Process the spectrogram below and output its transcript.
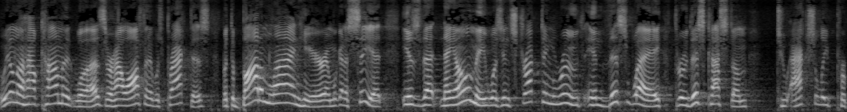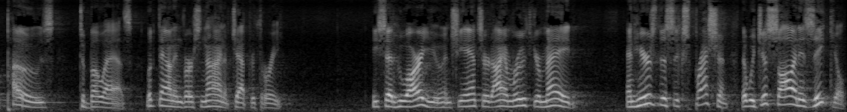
We don't know how common it was or how often it was practiced, but the bottom line here, and we're going to see it, is that Naomi was instructing Ruth in this way, through this custom, to actually propose to Boaz. Look down in verse 9 of chapter 3. He said, Who are you? And she answered, I am Ruth, your maid. And here's this expression that we just saw in Ezekiel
